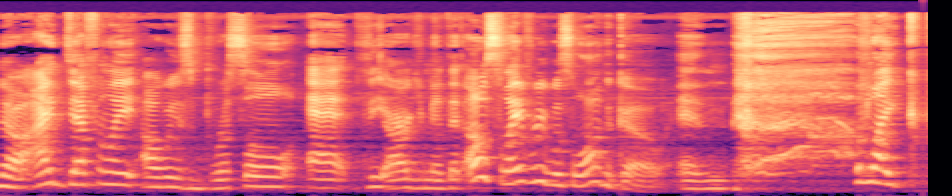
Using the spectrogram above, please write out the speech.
No, I definitely always bristle at the argument that, oh, slavery was long ago. And like,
